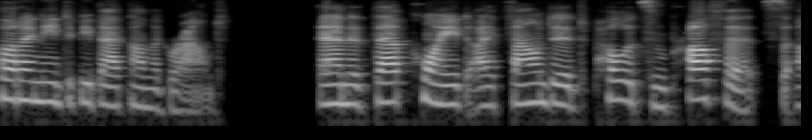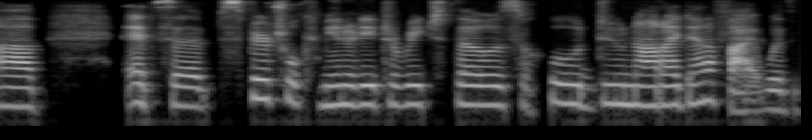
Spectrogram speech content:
thought I need to be back on the ground. And at that point, I founded Poets and Prophets. Uh, it's a spiritual community to reach those who do not identify with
